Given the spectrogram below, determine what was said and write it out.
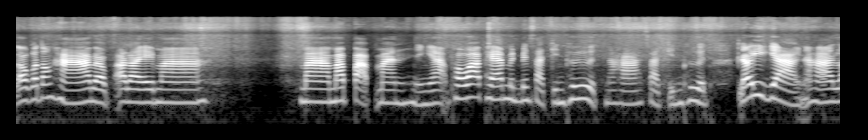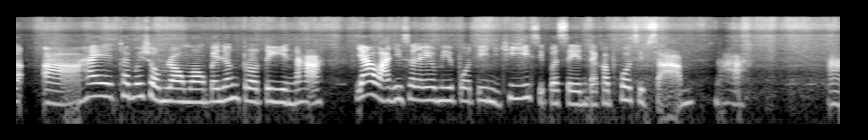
เราก็ต้องหาแบบอะไรมามามาปรับมันอย่างเงี้ย เพราะว่าแพะมันเป็นสัตว์กินพืชนะคะ สัตว์กินพืช แล้วอีกอย่างนะคะให้ท่านผู้ชมลองมองไปเรื่องโปรตีนนะคะหญ้าหวานอิสราเอลมีโปรตีนอยู่ที่ 20%แต่ข้าวโพด 13 นะคะอ่า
